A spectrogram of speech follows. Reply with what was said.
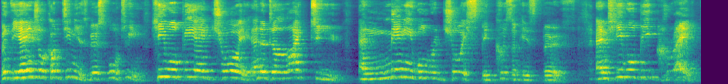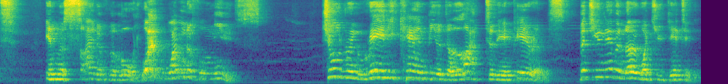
But the angel continues, verse 14 He will be a joy and a delight to you, and many will rejoice because of his birth. And he will be great in the sight of the Lord. What wonderful news! Children really can be a delight to their parents, but you never know what you're getting.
